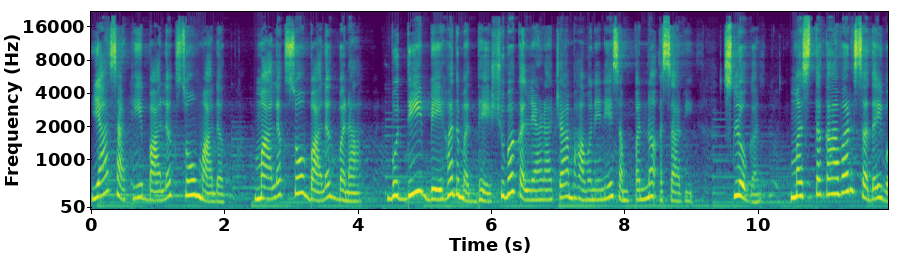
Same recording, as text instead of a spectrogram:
यासाठी बालक सो मालक मालक सो बालक बना. बुद्धी बेहदमध्ये शुभ कल्याणाच्या भावनेने संपन्न असावी. स्लोगन मस्तकावर सदैव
